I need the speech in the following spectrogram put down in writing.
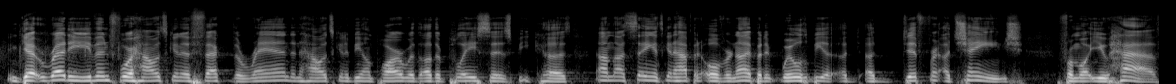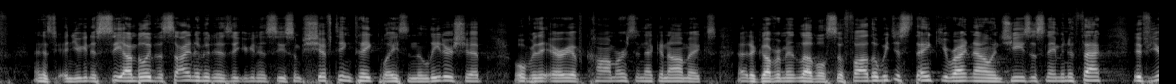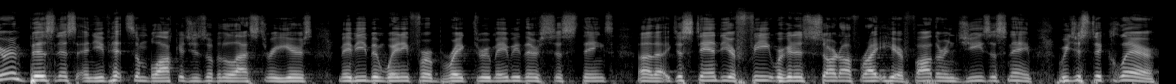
and get ready even for how it's going to affect the rand and how it's going to be on par with other places because i'm not saying it's going to happen overnight but it will be a, a, a different a change from what you have and, and you're going to see, I believe the sign of it is that you're going to see some shifting take place in the leadership over the area of commerce and economics at a government level. So, Father, we just thank you right now in Jesus' name. And in fact, if you're in business and you've hit some blockages over the last three years, maybe you've been waiting for a breakthrough, maybe there's just things uh, that just stand to your feet. We're going to start off right here. Father, in Jesus' name, we just declare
